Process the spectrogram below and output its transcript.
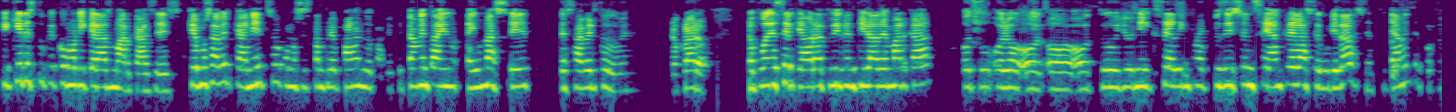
¿qué quieres tú que comunique las marcas? Es, queremos saber qué han hecho, cómo se están preparando. Efectivamente hay, hay una sed de saber todo eso. Pero claro, no puede ser que ahora tu identidad de marca o tu, o, o, o, o tu unique selling proposition se ancre la seguridad, sencillamente porque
